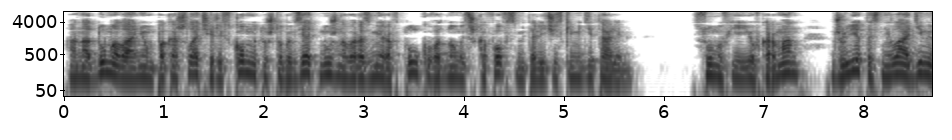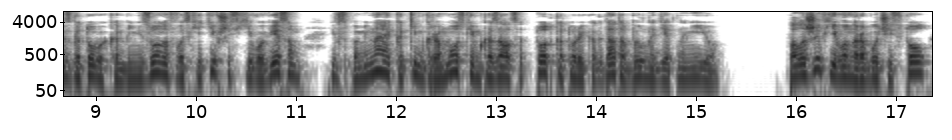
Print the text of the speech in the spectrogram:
Она думала о нем, пока шла через комнату, чтобы взять нужного размера втулку в одном из шкафов с металлическими деталями. Сунув ее в карман, Джульетта сняла один из готовых комбинезонов, восхитившись его весом и вспоминая, каким громоздким казался тот, который когда-то был надет на нее. Положив его на рабочий стол,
